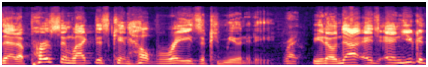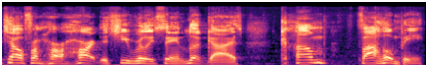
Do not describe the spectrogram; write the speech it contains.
That a person like this can help raise a community, Right. You know, now it's, and you could tell from her heart that she really saying, "Look, guys, come." Follow me.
